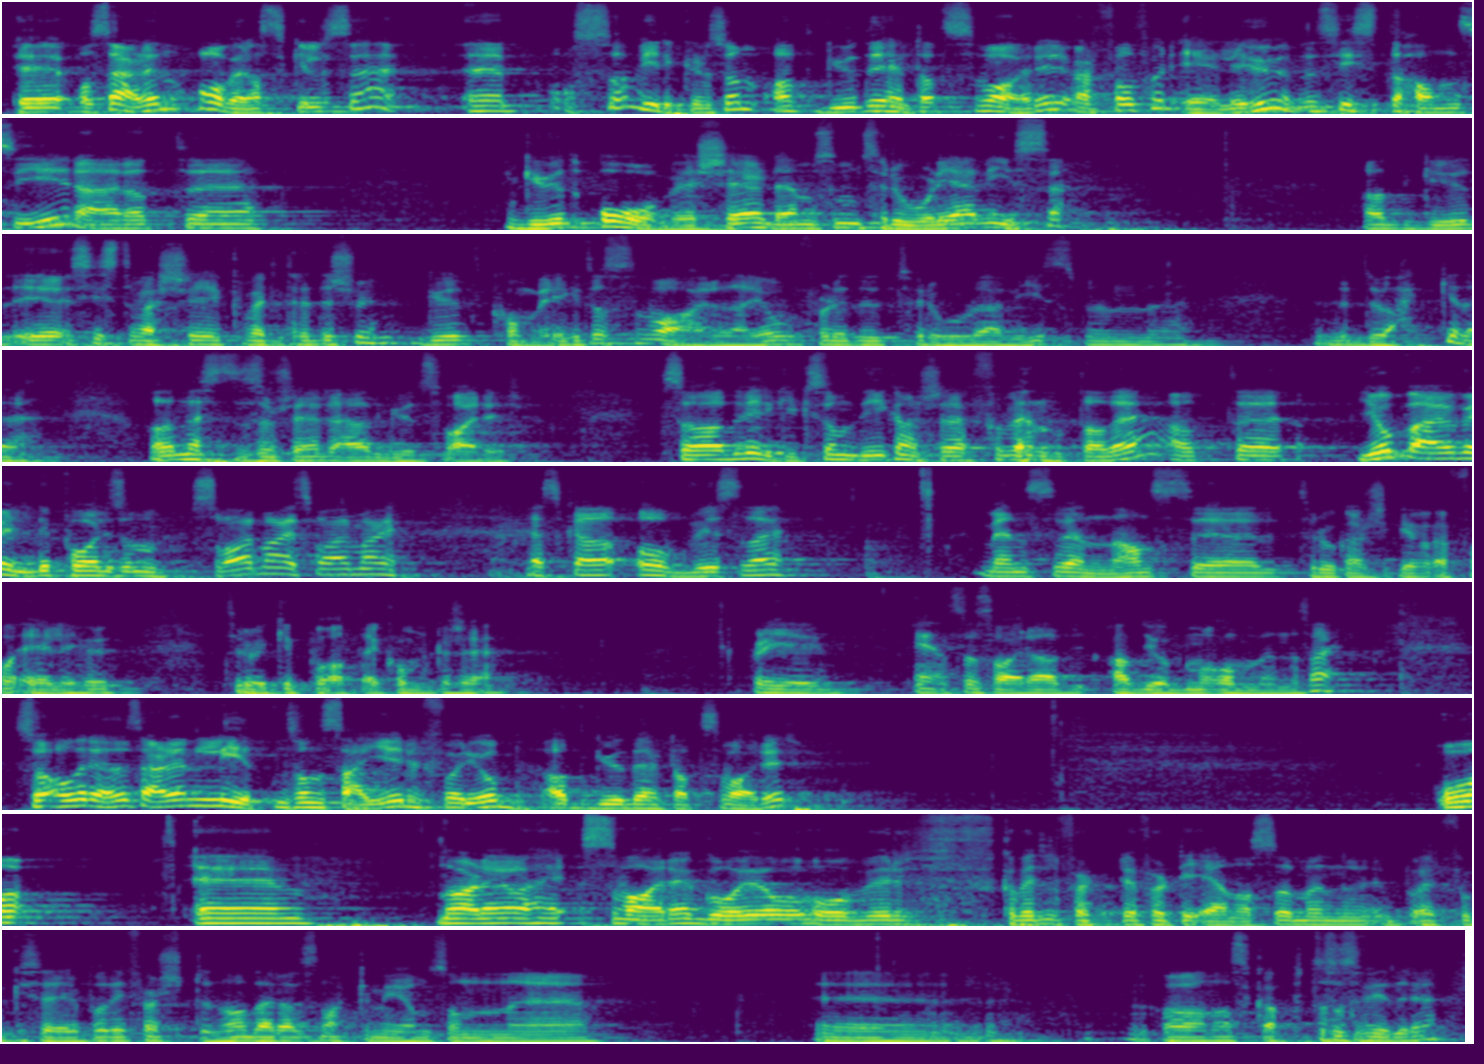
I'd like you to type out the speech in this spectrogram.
Eh, og så er det en overraskelse. Eh, også virker det som at Gud i det hele tatt svarer, i hvert fall for Elihu. Det siste han sier, er at eh, Gud overser dem som tror de er vise. At Gud, i Siste vers i kapittel 37. Gud kommer ikke til å svare deg, Jobb, fordi du tror du er vis, men eh, du er ikke det. Og det neste som skjer, er at Gud svarer. Så det virker ikke som de kanskje forventa det. At Jobb er jo veldig på liksom Svar meg, svar meg! Jeg skal overbevise deg. Mens vennene hans tror kanskje ikke, i hvert fall Elihu, tror ikke på at det kommer til å skje. Fordi eneste svaret er at jobb må omvende seg. Så allerede så er det en liten sånn seier for jobb at Gud i det hele tatt svarer. Og eh, nå er det jo, Svaret går jo over kapittel 40-41 også, men bare fokuserer på de første nå, der han snakker mye om sånn eh, eh, hva han har skapt osv. Så, videre.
